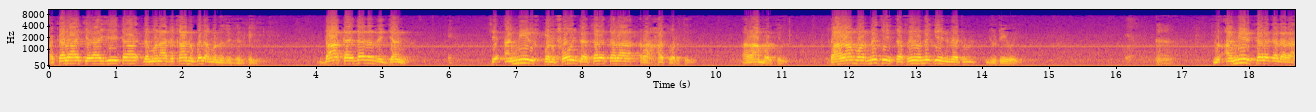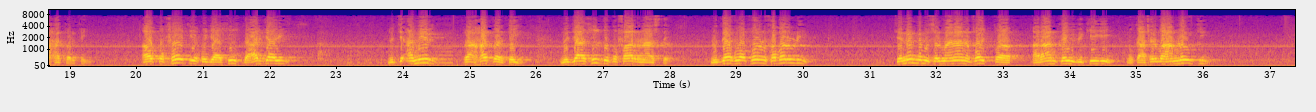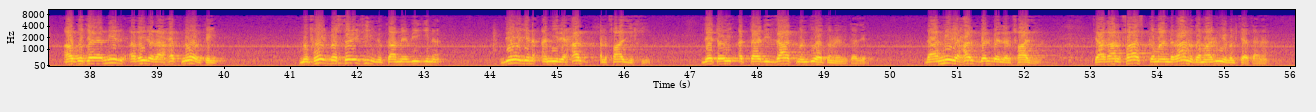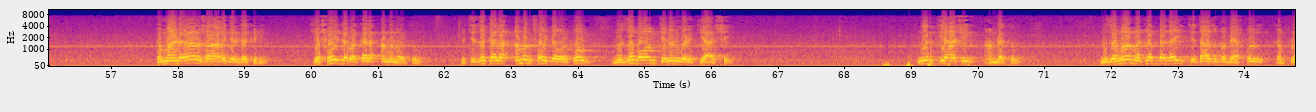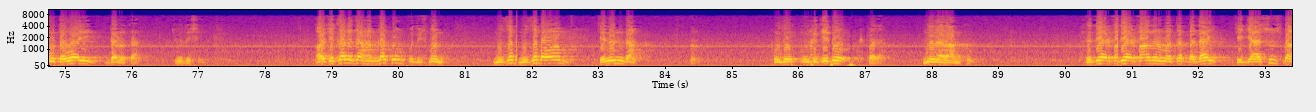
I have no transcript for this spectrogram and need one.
اکلا چراشی تا د منافقانو بل عمل ذکر کړي دا قاعده ده د جنگ چې امیر خپل فوج له کله کله راحت ورکړي آرام ورکړي کارام ورنه کې تفریح ورنه کې ان بیٹول جټي وي نو امیر کله کله راحت ورکړي او په فوج کې خو جاسوس د ارجاوي نو چې امیر راحت ور کوي نو جاسوس د کفار ناس دی نو دغه فورن خبر وړي چې نن د مسلمانانو فوج په آرام کوي د کیږي نو کافر به حمله وکړي او که امیر غیر راحت نه ور کوي نو فوج بستړي شي نو کامیابیږي نه دیو جن امیر حرب الفاظ شي دته وي التاریخات مندوحتن الکذب دا امیر حرب بل بل الفاظ دي چې هغه الفاظ کمانډرانو ته معلومه بل چاته نه کمانډرانو سره هغه جرګه کړي چې فوج له وکاله امن ورکو نو چې ځکاله امن فوج له ورکوم نو زبوام چې نن ور تیار شي نن تیار شي حمله کوم نو زما مطلب بدای چې تاسو به خپل کمپنو ته وای ډلو ته چود شي او چې کله زه حمله کوم په دشمن نو زه نو زه به وام چې نن دا او د او د کېدو شپه ده نن آرام کوو د دې الف- دې الفاظو نه مطلب بدای چې جاسوس به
